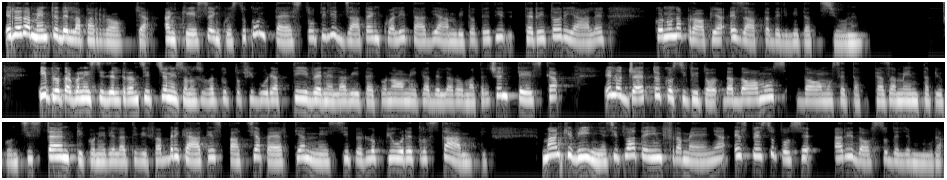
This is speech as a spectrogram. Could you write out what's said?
e raramente della parrocchia, anch'essa in questo contesto utilizzata in qualità di ambito ter territoriale con una propria esatta delimitazione. I protagonisti delle transizioni sono soprattutto figure attive nella vita economica della Roma trecentesca e l'oggetto è costituito da domus, domus et casamenta più consistenti con i relativi fabbricati e spazi aperti annessi per lo più retrostanti, ma anche vigne situate inframenia e spesso poste a ridosso delle mura.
